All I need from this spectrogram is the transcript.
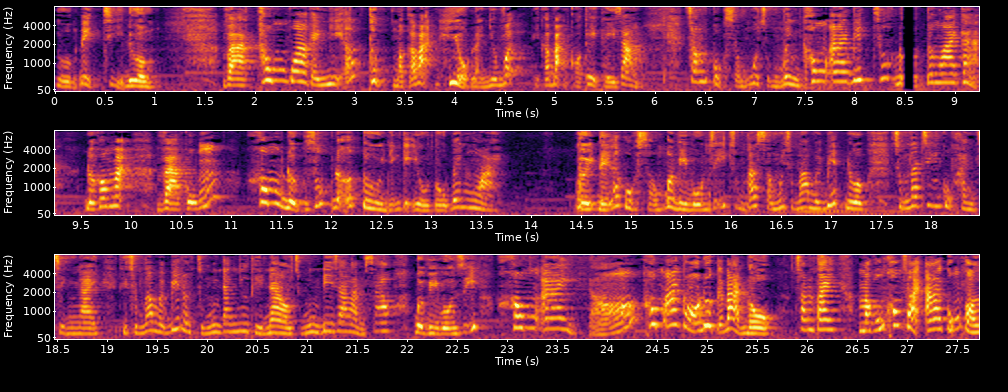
hướng để chỉ đường. Và thông qua cái nghĩa thực mà các bạn hiểu là như vậy, thì các bạn có thể thấy rằng trong cuộc sống của chúng mình không ai biết trước được tương lai cả, được không ạ? Và cũng không được giúp đỡ từ những cái yếu tố bên ngoài. Bởi đấy là cuộc sống, bởi vì vốn dĩ chúng ta sống thì chúng ta mới biết được. Chúng ta trên cuộc hành trình này thì chúng ta mới biết được chúng mình đang như thế nào, chúng mình đi ra làm sao. Bởi vì vốn dĩ không ai, đó, không ai có được cái bản đồ trong tay, mà cũng không phải ai cũng có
